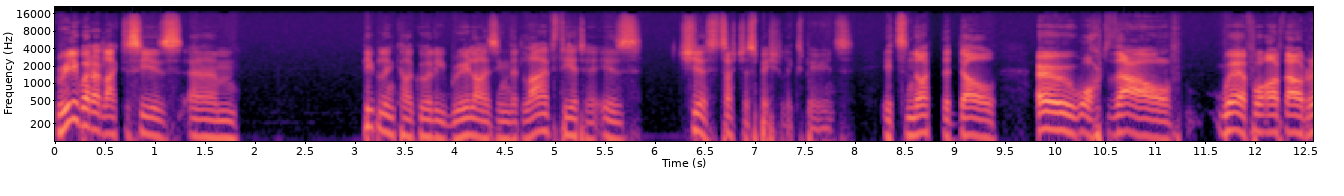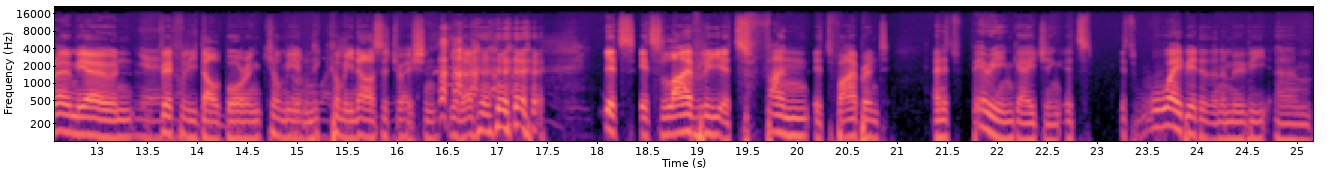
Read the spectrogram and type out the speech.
really what I'd like to see is um, people in Kalgoorlie realizing that live theatre is just such a special experience. It's not the dull, oh, what thou, wherefore art thou Romeo, and Yeah, dreadfully dull, boring, kill me Not and always kill me that, now yeah. situation. You know, it's it's lively, it's fun, it's vibrant, and it's very engaging. It's it's way better than a movie. Um,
